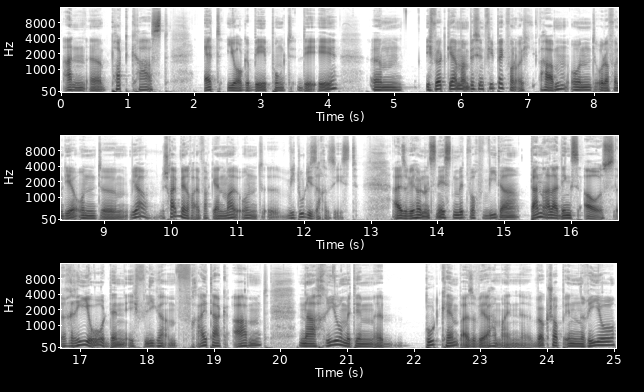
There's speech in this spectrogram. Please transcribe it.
an äh, podcast.jorgeb.de. Ähm, ich würde gerne mal ein bisschen Feedback von euch haben und oder von dir und ähm, ja, schreib mir doch einfach gerne mal und äh, wie du die Sache siehst. Also wir hören uns nächsten Mittwoch wieder, dann allerdings aus Rio, denn ich fliege am Freitagabend nach Rio mit dem äh, Bootcamp. Also wir haben einen äh, Workshop in Rio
